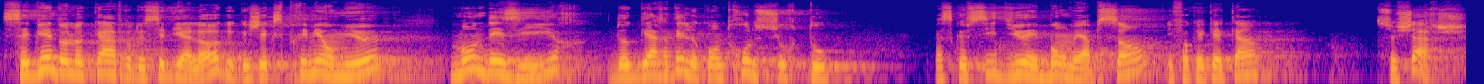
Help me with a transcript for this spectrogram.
C'est bien dans le cadre de ces dialogues que j'exprimais au mieux mon désir de garder le contrôle sur tout. Parce que si Dieu est bon mais absent, il faut que quelqu'un se charge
